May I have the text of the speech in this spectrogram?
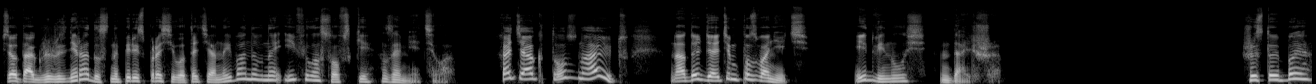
Все так же жизнерадостно переспросила Татьяна Ивановна и философски заметила. Хотя, кто знает, надо детям позвонить». И двинулась дальше. Шестой Б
